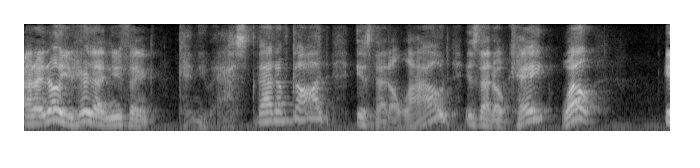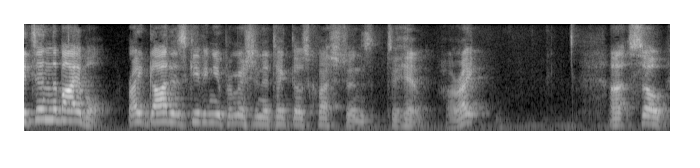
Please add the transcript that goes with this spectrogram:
And I know you hear that and you think, can you ask that of God? Is that allowed? Is that okay? Well, it's in the Bible, right? God is giving you permission to take those questions to Him, all right? Uh, so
